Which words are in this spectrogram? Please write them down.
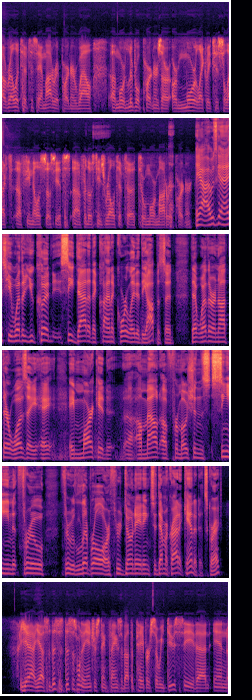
uh, relative to, say, a moderate partner, while uh, more liberal partners are, are more likely to select uh, female associates uh, for those teams relative to, to a more moderate partner. Yeah, I was going to ask you whether you could see data that kind of correlated the opposite, that whether or not there was a a, a marked uh, amount of promotions seen through through liberal or through donating to Democratic candidates, correct? Yeah, yeah. So this is this is one of the interesting things about the paper. So we do see that in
